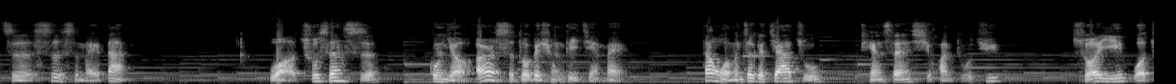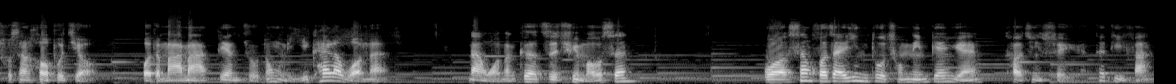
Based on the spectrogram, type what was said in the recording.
至四十枚蛋。我出生时共有二十多个兄弟姐妹，但我们这个家族天生喜欢独居，所以我出生后不久，我的妈妈便主动离开了我们，让我们各自去谋生。我生活在印度丛林边缘。靠近水源的地方，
